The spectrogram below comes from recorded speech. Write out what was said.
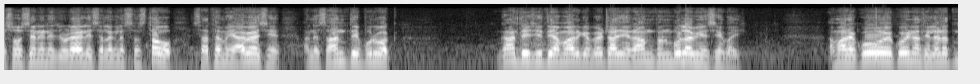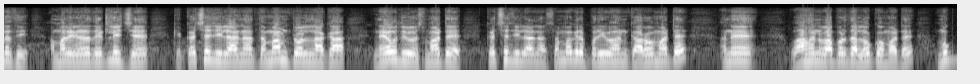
એસોસિએશન અને જોડાયેલી સંલગ્ન સંસ્થાઓ સાથે અમે આવ્યા છીએ અને શાંતિપૂર્વક ગાંધીજી અમારે માર્ગે બેઠા છીએ રામધૂન બોલાવીએ છીએ ભાઈ. અમારે કોઈ કોઈનાથી લડત નથી. અમારી લડત એટલી જ છે કે કચ્છ જિલ્લાના તમામ ટોલ નાકા નેવું દિવસ માટે કચ્છ જિલ્લાના સમગ્ર પરિવહનકારો માટે અને વાહન વાપરતા લોકો માટે મુક્ત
